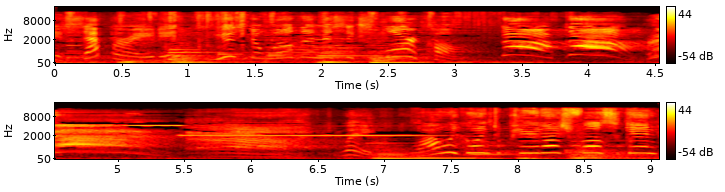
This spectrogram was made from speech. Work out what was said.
get separated, use the Wilderness Explorer call. Go, go! Wait, why are we going to Paradise Falls again?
